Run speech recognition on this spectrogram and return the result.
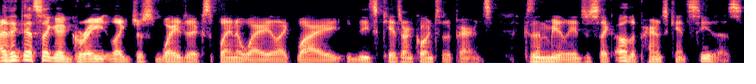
I think that's like a great like just way to explain away like why these kids aren't going to the parents because immediately it's just like oh the parents can't see this.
